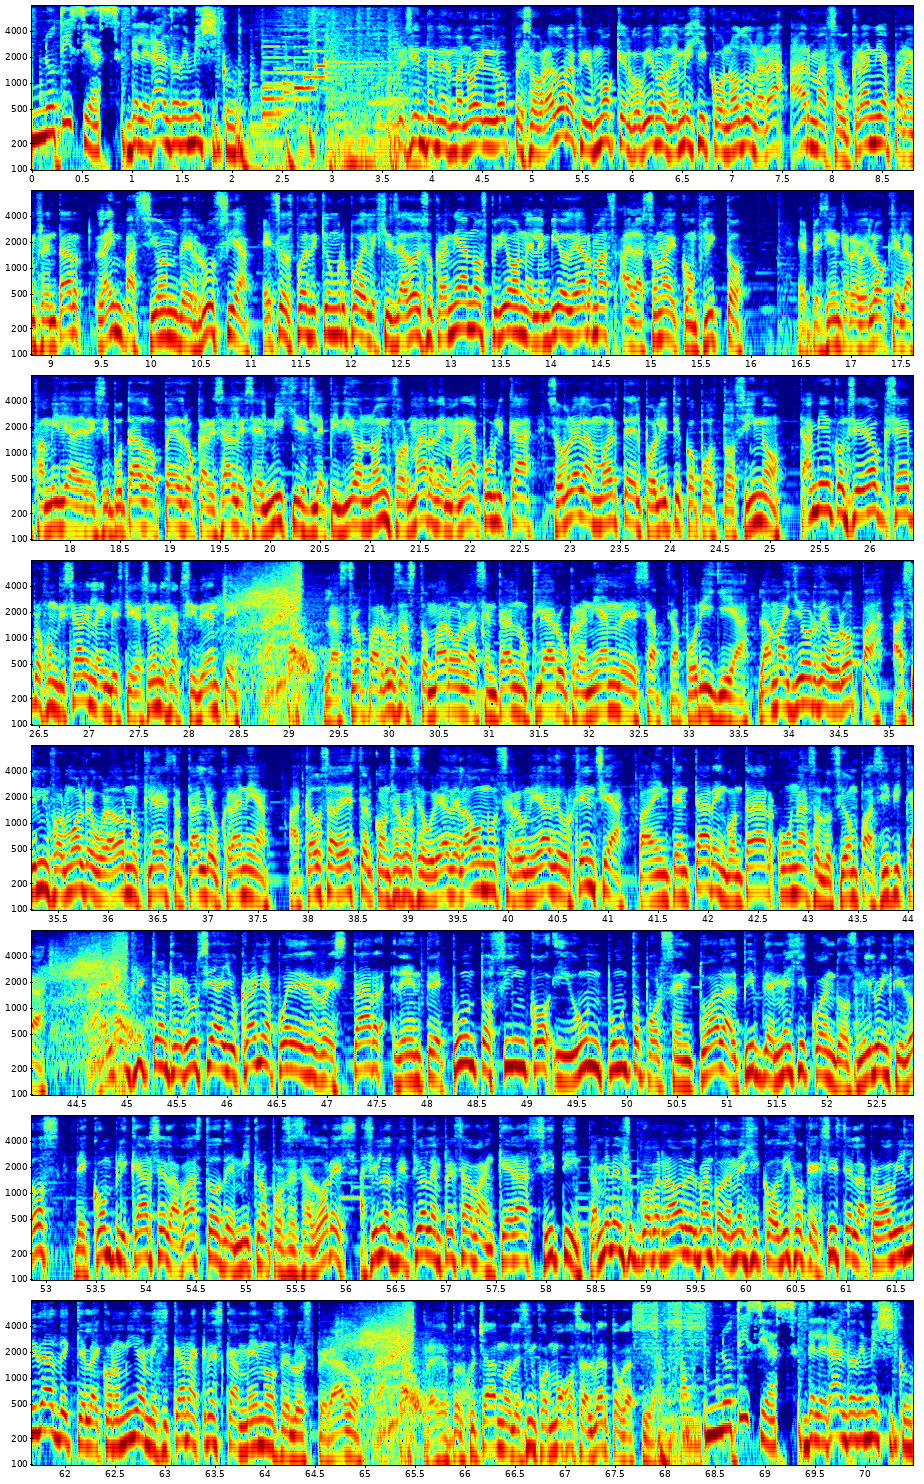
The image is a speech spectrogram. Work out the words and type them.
Noticias del Heraldo de México. El presidente Andrés Manuel López Obrador afirmó que el gobierno de México no donará armas a Ucrania para enfrentar la invasión de Rusia. Esto después de que un grupo de legisladores ucranianos pidieron el envío de armas a la zona de conflicto. El presidente reveló que la familia del exdiputado Pedro Carizales El Mijis le pidió no informar de manera pública sobre la muerte del político potosino. También consideró que se debe profundizar en la investigación de su accidente. Las tropas rusas tomaron la central nuclear ucraniana de Zaporilla, la mayor de Europa. Así lo informó el regulador nuclear estatal de Ucrania. A causa de esto, el Consejo de Seguridad de la ONU se reunirá de urgencia para intentar encontrar una solución pacífica. El conflicto entre Rusia y Ucrania puede restar de entre 0.5 y un punto porcentual al PIB de México en 2022 de complicarse el abasto de microprocesadores. Así lo advirtió la empresa banquera Citi. También el subgobernador del Banco de México dijo que existe la probabilidad de que la economía mexicana crezca menos de lo esperado. Gracias por escucharnos, les informó José Alberto García. Noticias del Heraldo de México.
